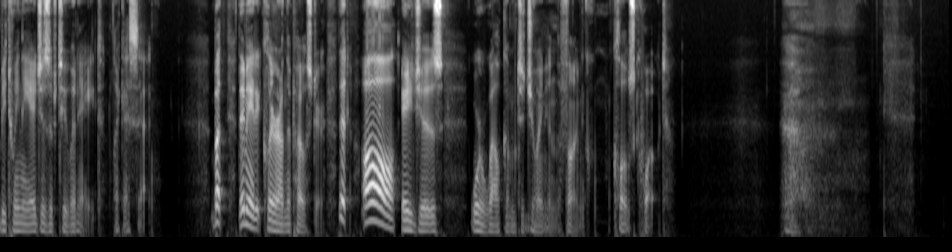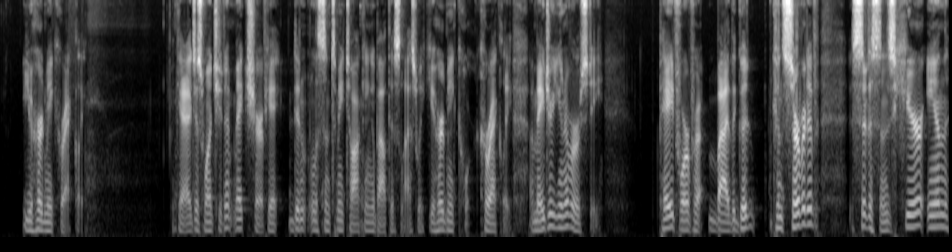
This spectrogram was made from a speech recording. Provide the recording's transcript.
between the ages of two and eight, like I said. But they made it clear on the poster that all ages were welcome to join in the fun. Close quote. you heard me correctly. Okay, I just want you to make sure if you didn't listen to me talking about this last week, you heard me co- correctly. A major university paid for, for by the good conservative citizens here in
